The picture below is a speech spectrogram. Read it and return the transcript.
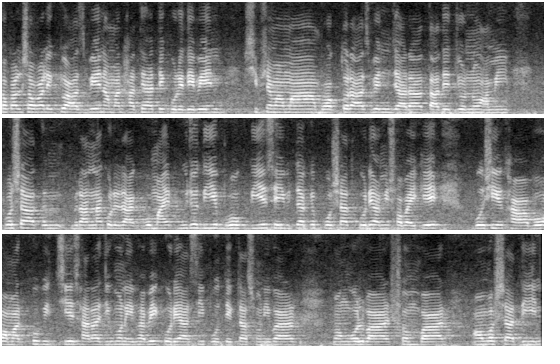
সকাল সকাল একটু আসবেন, আমার হাতে হাতে করে দেবেন। শিবশ্যামা মা, ভক্তরা আসবেন যারা, তাদের জন্য আমি প্রসাদ রান্না করে রাখব। মায়ের পুজো দিয়ে, ভোগ দিয়ে সেইটাকে প্রসাদ করে আমি সবাইকে বসিয়ে খাওয়াবো। আমার খুব ইচ্ছে, সারা জীবন এইভাবেই করে আসি। প্রত্যেকটা শনিবার, মঙ্গলবার, সোমবার, অমাবস্যার দিন।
